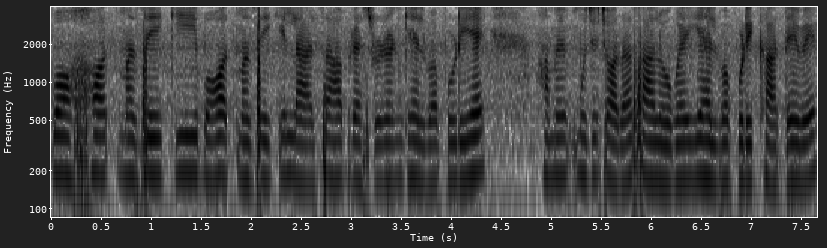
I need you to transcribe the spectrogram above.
बहुत मज़े की, बहुत मज़े की लाल साहब रेस्टोरेंट की हलवा पूड़ी है। हमें, मुझे चौदह साल हो गए ये हलवा पूड़ी खाते हुए।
